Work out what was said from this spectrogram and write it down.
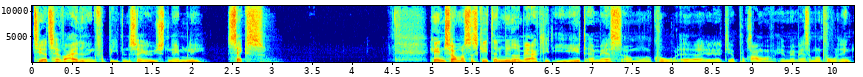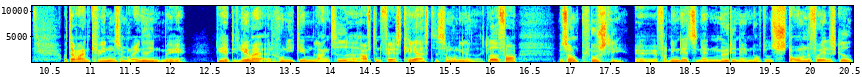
til at tage vejledning fra Bibelen seriøst, nemlig sex. Her i sommer, så skete der nemlig noget mærkeligt i et af Mads og Monopol, eller de her programmer med Mads og Monopol. Ikke? Og der var en kvinde, som ringede ind med det her dilemma, at hun igennem lang tid havde haft en fast kæreste, som hun egentlig havde været glad for, men så hun pludselig øh, fra den ene dag til den anden mødte en anden og blev stormende forelsket,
